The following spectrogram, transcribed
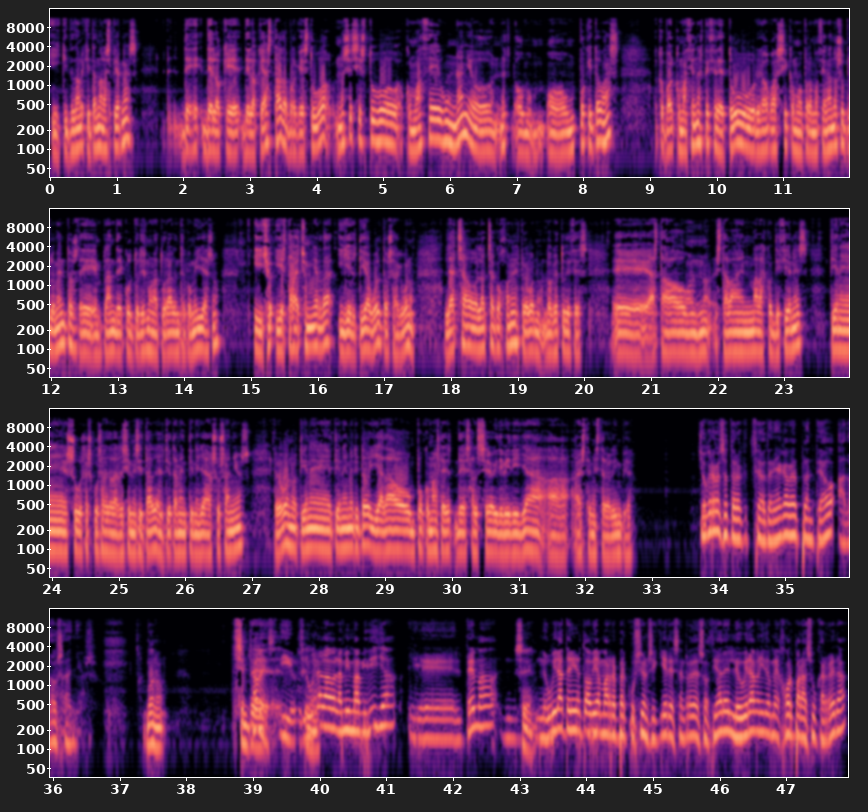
y quitando, quitando las piernas, de, de lo que, de lo que ha estado, porque estuvo, no sé si estuvo como hace un año o, o- o un poquito más, como, haciendo una especie de tour o algo así, como promocionando suplementos de, en plan de culturismo natural, entre comillas, ¿no? Y yo, y estaba hecho mierda y el tío ha vuelto, o sea que bueno, le ha echado, le ha echado cojones, pero bueno, lo que tú dices, eh, ha estado, no- estaba en malas condiciones, tiene sus excusas de las lesiones y tal, el tío también tiene ya sus años, pero bueno, tiene, tiene mérito y ha dado un poco más de, de salseo y de vidilla a, a este Mister Olimpia. Yo creo que eso te lo- se lo tenía que haber planteado a dos años. Bueno, siempre. ¿Sabes? Y sí, le hubiera dado la misma vidilla eh, el tema, Sí. le hubiera tenido todavía más repercusión si quieres en redes sociales, le hubiera venido mejor para su carrera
